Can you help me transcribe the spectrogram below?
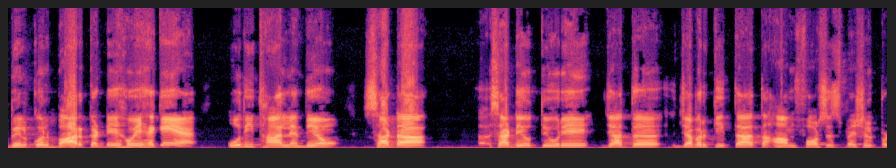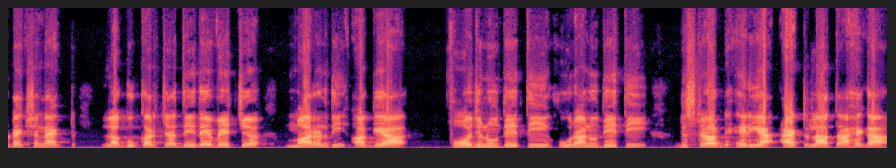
ਬਿਲਕੁਲ ਬਾਹਰ ਕੱਢੇ ਹੋਏ ਹੈਗੇ ਆ, ਉਹਦੀ ਥਾਂ ਲੈਂਦੇ ਹੋ। ਸਾਡਾ, ਸਾਡੇ ਉੱਤੇ ਉਰੇ ਜਦ ਜ਼ਬਰ ਕੀਤਾ ਤਾਂ arm forces special protection act ਲਾਗੂ ਕਰਚਾ ਜਿਹਦੇ ਵਿੱਚ ਮਾਰਨ ਦੀ ਆਗਿਆ ਫੌਜ ਨੂੰ ਦੇਤੀ, ਹੋਰਾਂ ਨੂੰ ਦੇਤੀ ਡਿਸਟਰਬਡ ਏਰੀਆ ਐਕਟ ਲਾਤਾ ਹੈਗਾ।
